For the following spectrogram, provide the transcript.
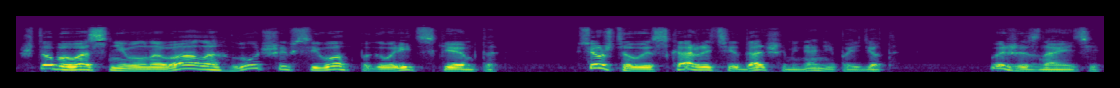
что бы вас ни волновало, лучше всего поговорить с кем-то. Все, что вы скажете, дальше меня не пойдет. Вы же знаете,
